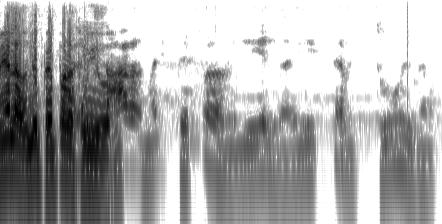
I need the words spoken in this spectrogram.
மேல வந்து பெப்பரை தூவி வரும் சாரல் மாதிரி பெப்பர் அப்படியே லைட்டா அப்படி தூவி விடணும்.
